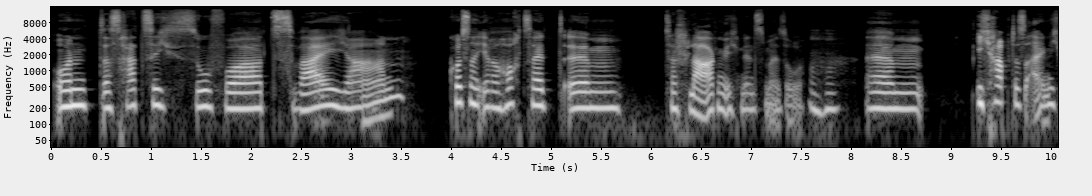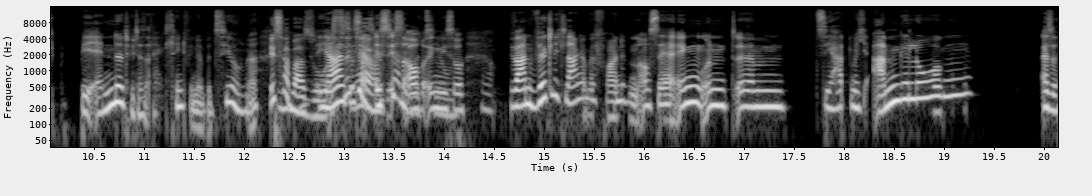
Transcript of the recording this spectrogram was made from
und das hat sich so vor zwei Jahren, kurz nach ihrer Hochzeit, ähm, zerschlagen, ich nenne es mal so. Ähm, ich habe das eigentlich beendet, wie das eigentlich klingt wie eine Beziehung, ne? Ist aber so. ja, es ist, es ja ist eine auch irgendwie so. Ja. Wir waren wirklich lange befreundet und auch sehr eng und ähm, sie hat mich angelogen. Also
